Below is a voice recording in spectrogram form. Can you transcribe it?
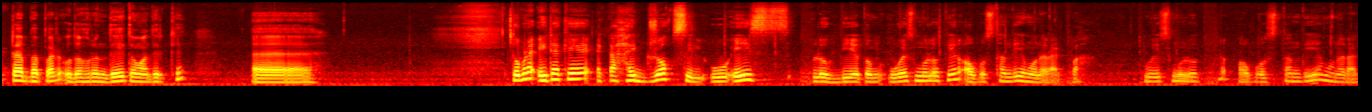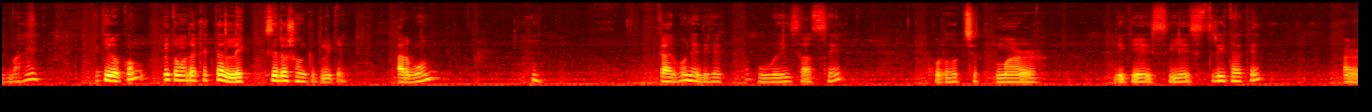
একটা ব্যাপার উদাহরণ দেই তোমাদেরকে তোমরা এটাকে একটা হাইড্রক্সিল ওএইচ মূলক দিয়ে তোম ওএস মূলকের অবস্থান দিয়ে মনে রাখবা। ওএস মূলকের অবস্থান দিয়ে মনে রাখবা হ্যাঁ? কীরকম আমি তোমাদেরকে একটা লেক্সের সংকেত লিখে, কার্বন কার্বন এদিকে ওএইচ আছে তারপর হচ্ছে তোমার দিকে সিএস থ্রি থাকে, আর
